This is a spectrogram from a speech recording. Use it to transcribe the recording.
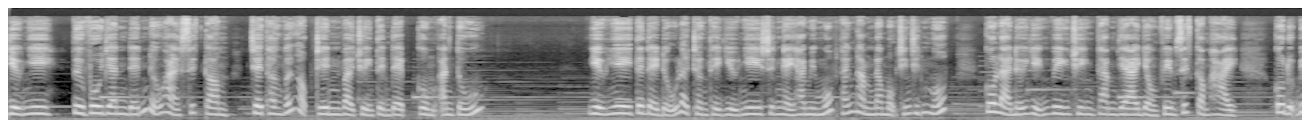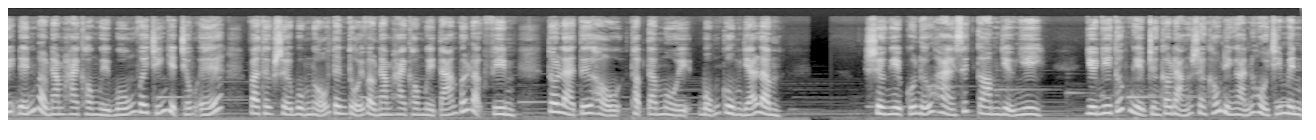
Diệu Nhi, từ vô danh đến nữ hoàng sitcom, chơi thân với Ngọc Trinh và chuyện tình đẹp cùng anh Tú. Diệu Nhi tên đầy đủ là Trần Thị Diệu Nhi, sinh ngày 21 tháng 5 năm 1991. Cô là nữ diễn viên chuyên tham gia dòng phim sitcom hài. Cô được biết đến vào năm 2014 với chiến dịch chống ế và thực sự bùng nổ tên tuổi vào năm 2018 với loạt phim Tôi là Tư Hậu, Thập Tam Muội, Bổn Cung Giá Lầm. Sự nghiệp của nữ hoàng sitcom Diệu Nhi Diệu Nhi tốt nghiệp trường cao đẳng sân khấu điện ảnh Hồ Chí Minh.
